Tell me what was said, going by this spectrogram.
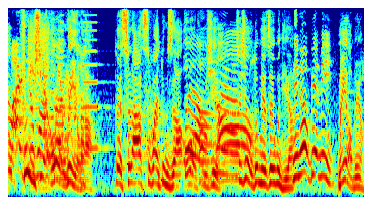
这么爱吃？腹泻偶尔会有啊。对，吃拉吃坏肚子啊，偶尔腹泻，这些我都没有这些问题啊。你没有便秘？没有，没有。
